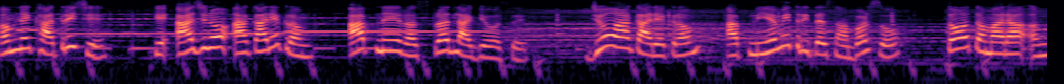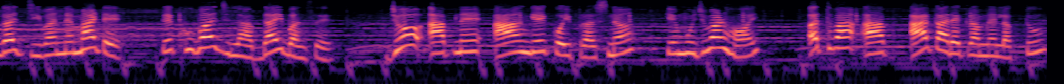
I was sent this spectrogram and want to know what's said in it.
અમને ખાતરી છે કે આજનો આ કાર્યક્રમ આપને રસપ્રદ લાગ્યો હશે. જો આ કાર્યક્રમ આપ નિયમિત રીતે સાંભળશો, તો તમારા અંગત જીવનને માટે તે ખૂબ જ લાભદાયી બનશે. જો આપને આ અંગે કોઈ પ્રશ્ન કે મૂંઝવણ હોય અથવા આપ આ કાર્યક્રમને લગતું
